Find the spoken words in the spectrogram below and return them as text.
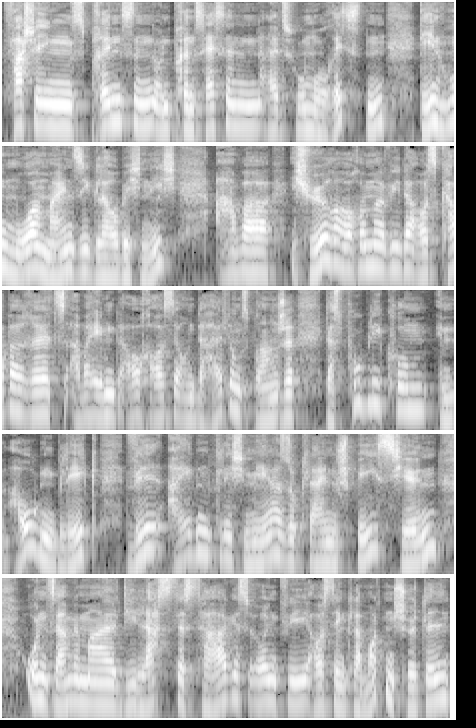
Faschingsprinzen und Prinzessinnen als Humoristen. Den Humor meinen sie, glaube ich, nicht. Aber ich höre auch immer wieder aus Kabaretts, aber eben auch aus der Unterhaltungsbranche, das Publikum im Augenblick will eigentlich mehr so kleine Späßchen und sagen wir mal die Last des Tages irgendwie aus den Klamotten schütteln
